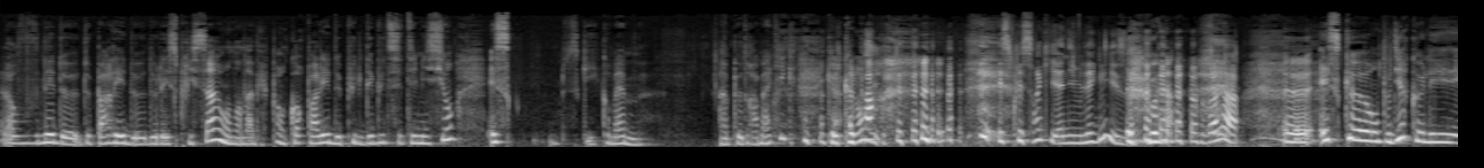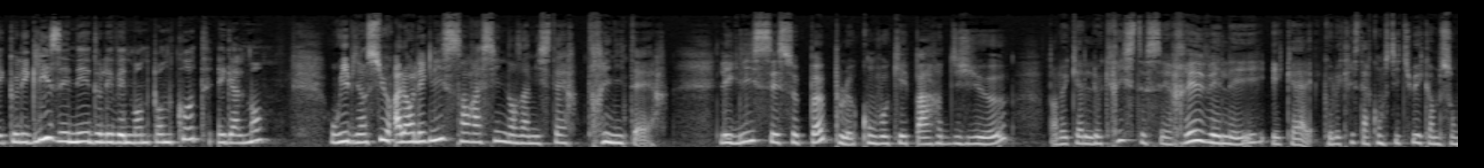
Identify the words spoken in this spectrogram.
Alors vous venez de, parler de, l'Esprit Saint, on n'en avait pas encore parlé depuis le début de cette émission, est-ce, ce qui est quand même un peu dramatique, quelque part. Esprit Saint qui anime l'Église. voilà. Euh, est-ce qu'on peut dire que, que l'Église est née de l'événement de Pentecôte également? Oui, bien sûr. Alors l'Église s'enracine dans un mystère trinitaire. L'Église, c'est ce peuple convoqué par Dieu, dans lequel le Christ s'est révélé et que le Christ a constitué comme son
